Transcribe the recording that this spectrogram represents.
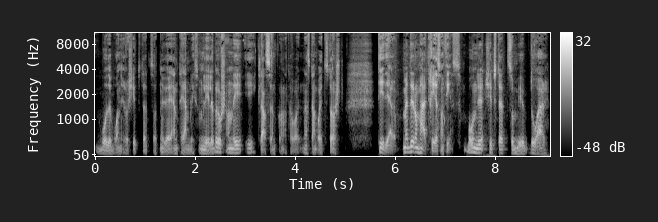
både Bonnier och Schibsted så att nu är NTM liksom lillebrorsan i, i klassen från att ha varit, nästan varit störst tidigare. Men det är de här tre som finns. Bonnier, Schibsted som ju då är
